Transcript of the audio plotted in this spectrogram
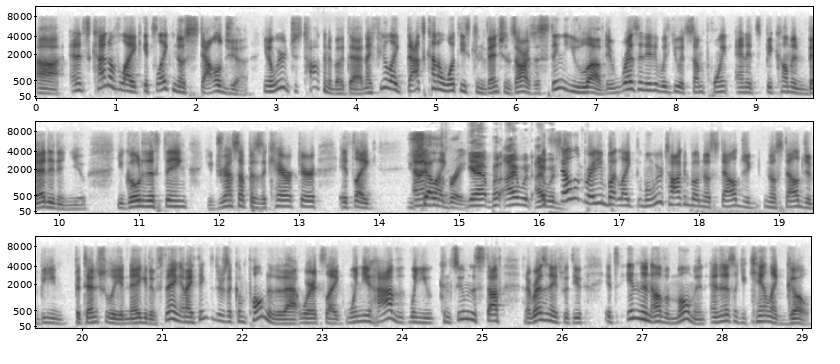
Uh, and it's kind of like it's like nostalgia. You know we were just talking about that. And i feel like that's kind of what these conventions are. It's this thing that you loved. It resonated with you at some point and it's become embedded in you. You go to the thing you dress up as a character. It's like You and I'm like, celebrate. Yeah, but I would I it's would celebrating, but like when we were talking about nostalgia, nostalgia being potentially a negative thing, and I think that there's a component of that where it's like when you have when you consume the stuff and it resonates with you, it's in and of a moment, and then it's like you can't let go,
